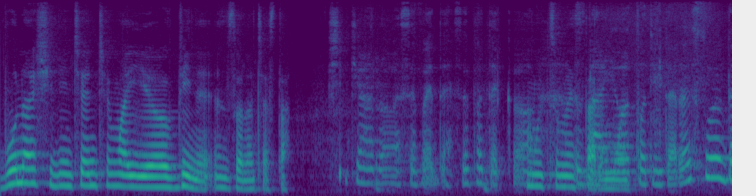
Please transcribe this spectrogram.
bună și din ce în ce mai uh, bine în zona aceasta. Și chiar uh, se vede, se vede că Mulțumesc dai uh, mult. tot interesul. De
